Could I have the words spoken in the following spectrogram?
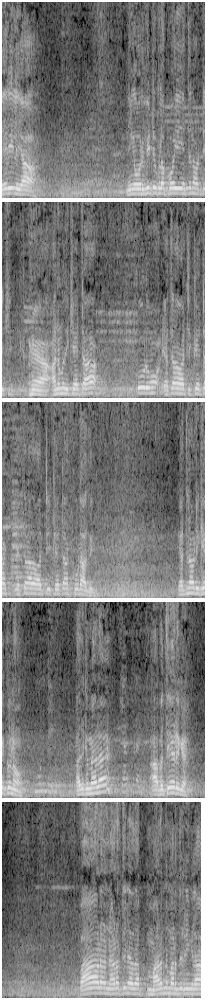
தெரியலையா? நீங்கள் ஒரு வீட்டுக்குள்ளே போய் எத்தனை வாட்டி அனுமதி கேட்டால் கூடும் எத்தனை வாட்டி கேட்டால் எத்தனாவது வாட்டி கேட்டால் கூடாது. எத்தனை வாட்டி கேட்கணும்? அதுக்கு மேலே? அப்போ தேடுங்க. பாடம் நடத்தினதை மறந்து மறந்துடுறீங்களா?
